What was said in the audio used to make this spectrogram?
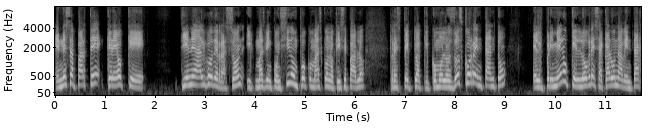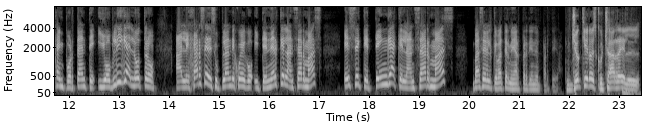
en esa parte creo que tiene algo de razón y más bien coincido un poco más con lo que dice Pablo respecto a que como los dos corren tanto, el primero que logre sacar una ventaja importante y obligue al otro a alejarse de su plan de juego y tener que lanzar más, ese que tenga que lanzar más va a ser el que va a terminar perdiendo el partido. Yo quiero escuchar el,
